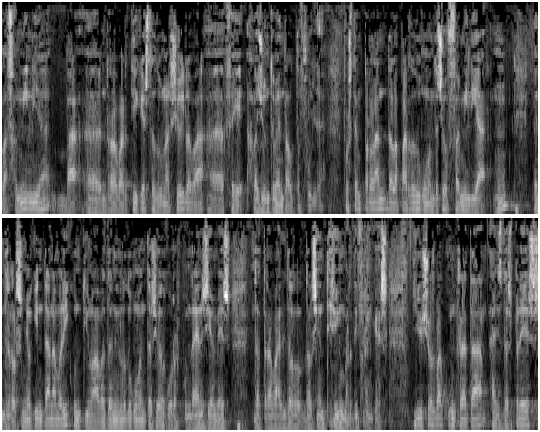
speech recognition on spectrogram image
la família va eh, revertir aquesta donació i la va eh, fer a l'Ajuntament d'Altafulla. Però estem parlant de la part de documentació familiar, eh? mentre que el senyor Quintana Marí continuava tenint la documentació de correspondència més de treball del, del científic Martí Franquès. I això es va concretar anys després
